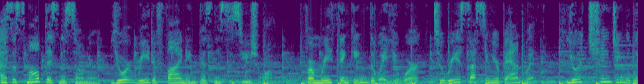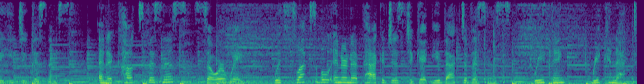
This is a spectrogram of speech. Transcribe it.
As a small business owner, you're redefining business as usual. From rethinking the way you work to reassessing your bandwidth, you're changing the way you do business. And at Cox Business, so are we. With flexible internet packages to get you back to business. Rethink, reconnect,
